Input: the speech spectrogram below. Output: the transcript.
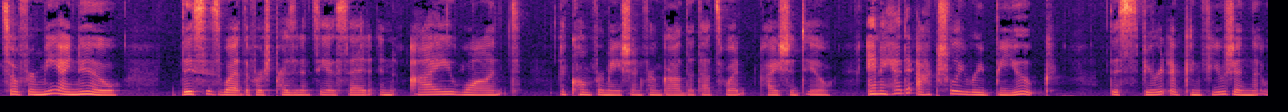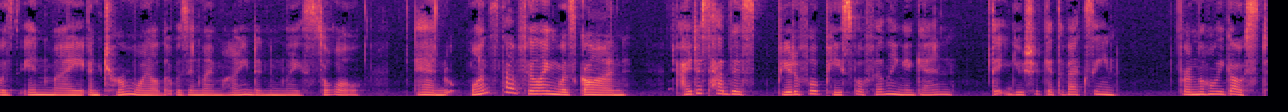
So for me, I knew this is what the first presidency has said, and I want a confirmation from God that that's what I should do. And I had to actually rebuke the spirit of confusion that was in my and turmoil that was in my mind and in my soul. And once that feeling was gone, I just had this beautiful, peaceful feeling again that you should get the vaccine from the Holy Ghost.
